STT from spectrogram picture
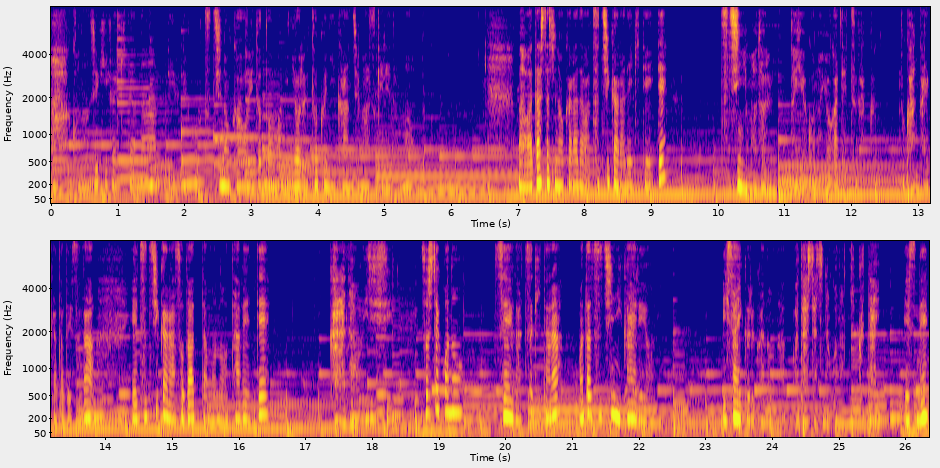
あこの時期が来たなっていうねこう土の香りとともに夜特に感じますけれども、まあ、私たちの体は土からできていて土に戻るというこのヨガ哲学の考え方ですが、え土から育ったものを食べて体を維持しそしてこの生が尽きたらまた土に帰るようにリサイクル可能な私たちのこの肉体ですね、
